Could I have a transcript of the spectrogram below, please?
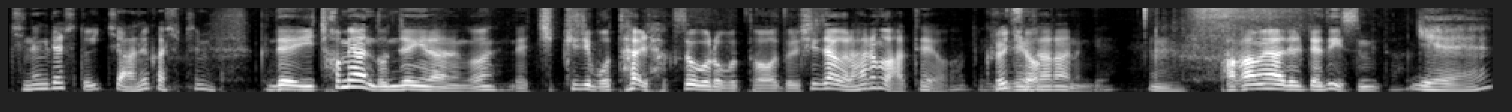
진행될 수도 있지 않을까 싶습니다. 근데 이 첨예한 논쟁이라는 건 네, 지키지 못할 약속으로부터 늘 시작을 하는 것 같아요. 그렇죠. 인생사라는 게 음. 과감해야 될 때도 있습니다. 예.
